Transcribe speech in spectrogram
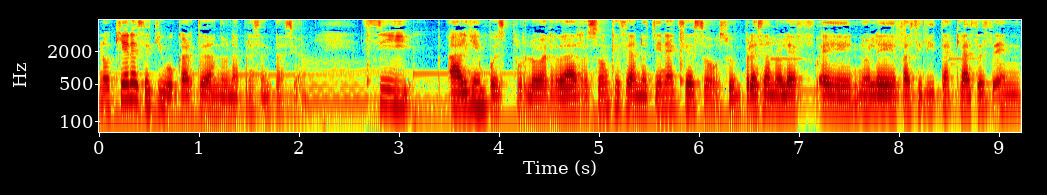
No quieres equivocarte dando una presentación. Si alguien, pues por la razón que sea, no tiene acceso o su empresa no le, eh, no le facilita clases eh,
